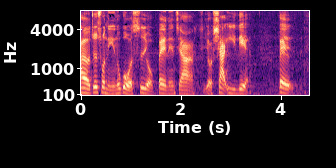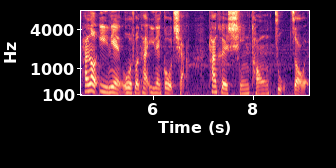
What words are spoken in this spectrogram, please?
还有就是说，你如果是有被人家有下意念，被他那种意念，如果说他意念够强，他可以形同诅咒，诶，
